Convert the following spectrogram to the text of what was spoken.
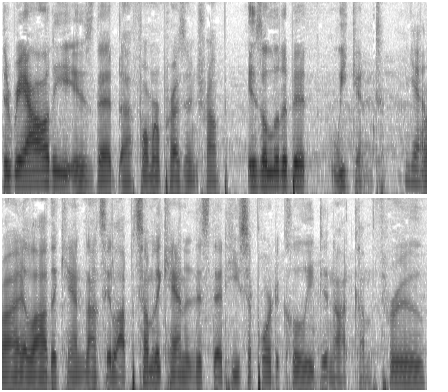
the reality is that uh, former President Trump is a little bit weakened. Yeah. Right. A lot of the candidates, not say a lot, but some of the candidates that he supported clearly did not come through.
